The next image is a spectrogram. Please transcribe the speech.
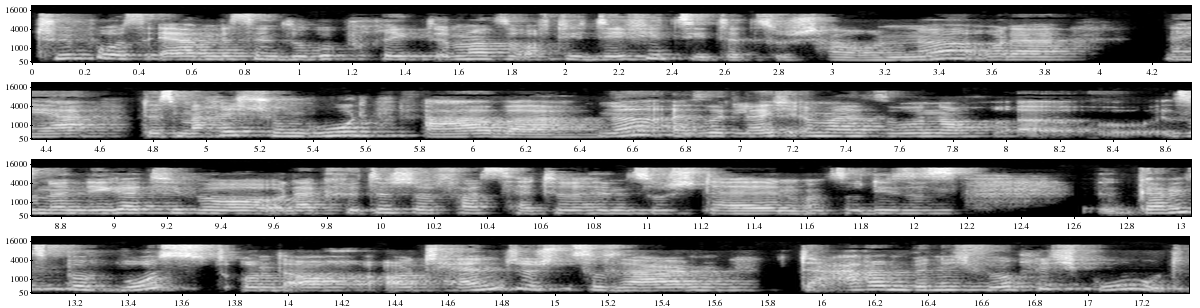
Typus eher ein bisschen so geprägt, immer so auf die Defizite zu schauen, ne? Oder naja, das mache ich schon gut, aber, ne, also gleich immer so noch äh, so eine negative oder kritische Facette hinzustellen und so dieses ganz bewusst und auch authentisch zu sagen, darin bin ich wirklich gut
